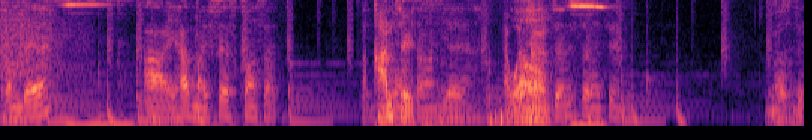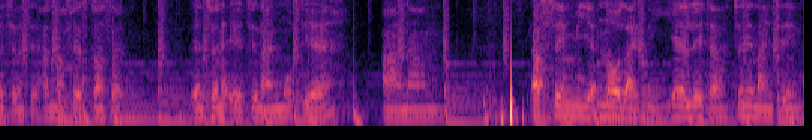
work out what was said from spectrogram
from there, I had my first concert. in my concerts? Yeah, yeah. At what That time? was 2017. That was 2017. I had my first concert. Then 2018, I moved here, and um, that same year, no, like the year later, 2019.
